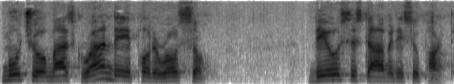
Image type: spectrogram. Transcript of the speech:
mucho más grande y poderoso. Dios estaba de su parte.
